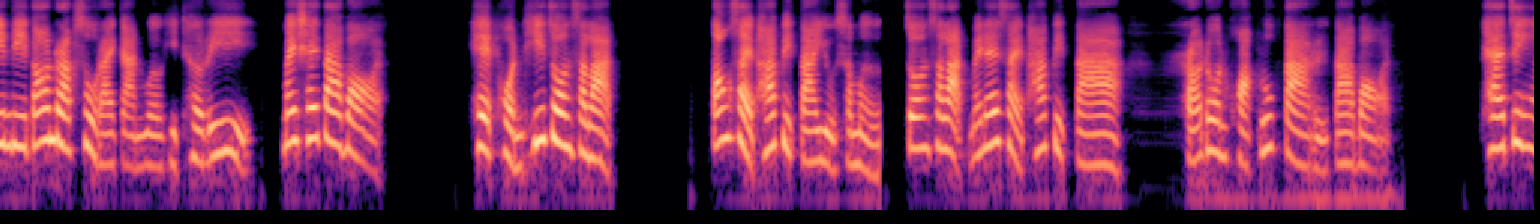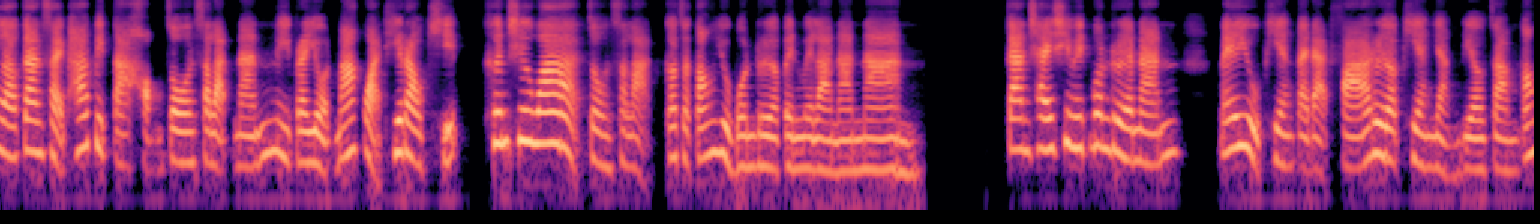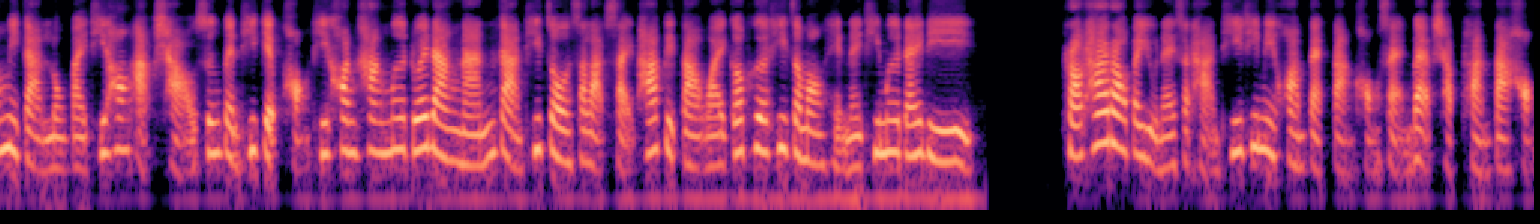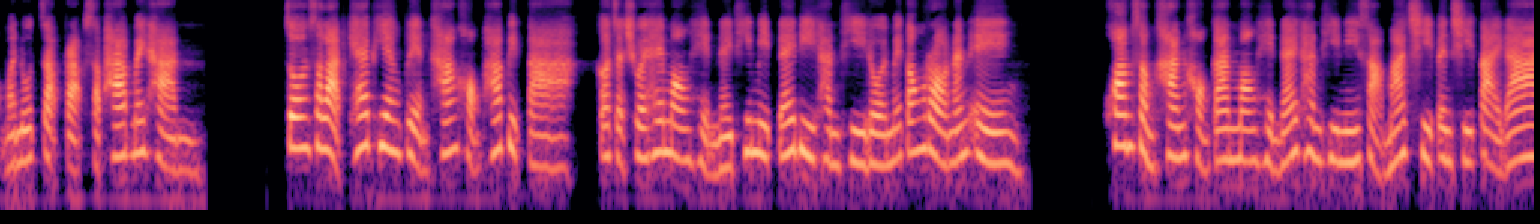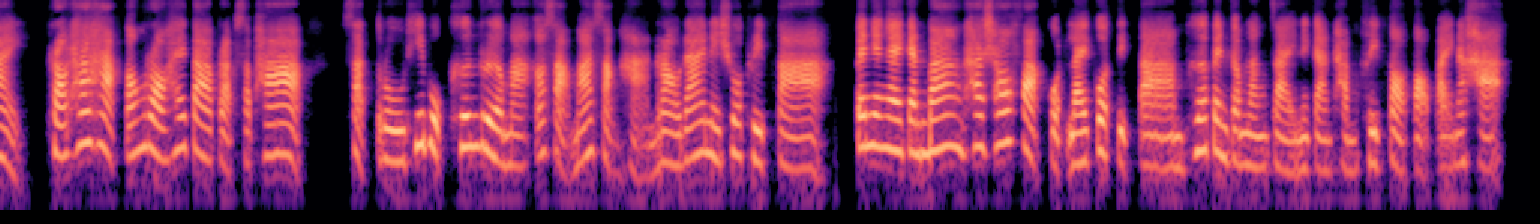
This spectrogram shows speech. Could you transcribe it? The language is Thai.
ยินดีต้อนรับสู่รายการ World History ไม่ใช่ตาบอด เหตุผลที่โจรสลัด ต้องใส่ผ้าปิดตาอยู่เสมอ โจรสลัดไม่ได้ใส่ผ้าปิดตา เพราะโดนควักลูกตาหรือตาบอด แท้จริงแล้วการใส่ผ้าปิดตาของโจรสลัดนั้นมีประโยชน์มากกว่าที่เราคิด ขึ้นชื่อว่าโจรสลัดก็จะต้องอยู่บนเรือเป็นเวลานานๆ การใช้ชีวิตบนเรือนั้น ไม่ได้อยู่เพียงแต่ดาดฟ้าเรือเพียงอย่างเดียวจำต้องมีการลงไปที่ห้องอักเฉา ซึ่งเป็นที่เก็บของที่ค่อนข้างมืดด้วยดังนั้น การที่โจรสลัดใส่ผ้าปิดตาไว้ก็เพื่อที่จะมองเห็นในที่มืดได้ดี เพราะถ้าเราไปอยู่ในสถานที่ที่มีความแตกต่างของแสงแบบฉับพลันตาของมนุษย์จะปรับสภาพไม่ทัน โจรสลัดแค่เพียงเปลี่ยนข้างของผ้าปิดตา ก็จะช่วยให้มองเห็นในที่มิดได้ดีทันทีโดยไม่ต้องรอนั่นเอง ความสำคัญของการมองเห็นได้ทันทีนี้สามารถชี้เป็นชี้ตายได้ เพราะถ้าหากต้องรอให้ตาปรับสภาพศัตรูที่บุกขึ้นเรือมาก็สามารถสังหารเราได้ในชั่วพริบตา เป็นยังไงกันบ้าง ถ้าชอบฝากกดไลค์กดติดตาม เพื่อเป็นกำลังใจในการทำคลิปต่อๆไปนะคะ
